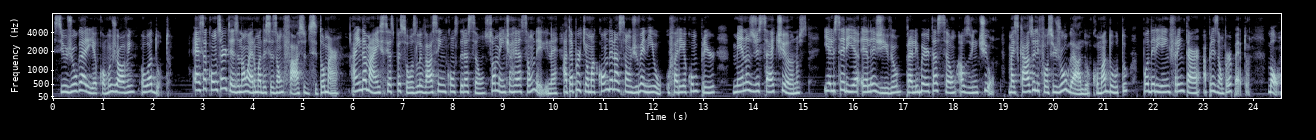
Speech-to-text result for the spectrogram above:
se o julgaria como jovem ou adulto. Essa com certeza não era uma decisão fácil de se tomar, Ainda mais se as pessoas levassem em consideração somente a reação dele, né? Até porque uma condenação juvenil o faria cumprir menos de sete anos e ele seria elegível para libertação aos 21. Mas caso ele fosse julgado como adulto, poderia enfrentar a prisão perpétua. Bom,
